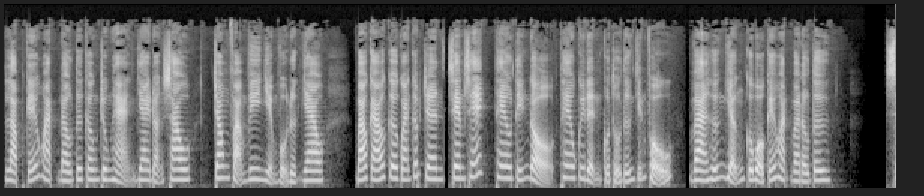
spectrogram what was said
lập kế hoạch đầu tư công trung hạn giai đoạn sau trong phạm vi nhiệm vụ được giao, báo cáo cơ quan cấp trên xem xét theo tiến độ theo quy định của Thủ tướng Chính phủ và hướng dẫn của Bộ Kế hoạch và Đầu tư. C.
